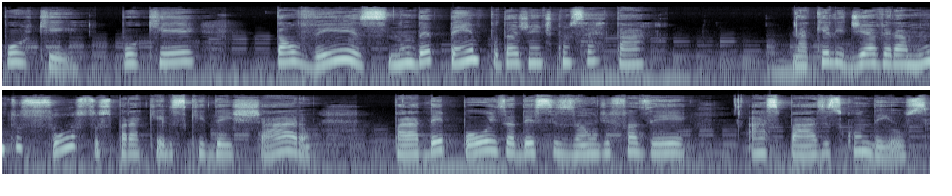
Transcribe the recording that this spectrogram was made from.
Por quê? Porque talvez não dê tempo da gente consertar. Naquele dia haverá muitos sustos para aqueles que deixaram para depois a decisão de fazer as pazes com Deus.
